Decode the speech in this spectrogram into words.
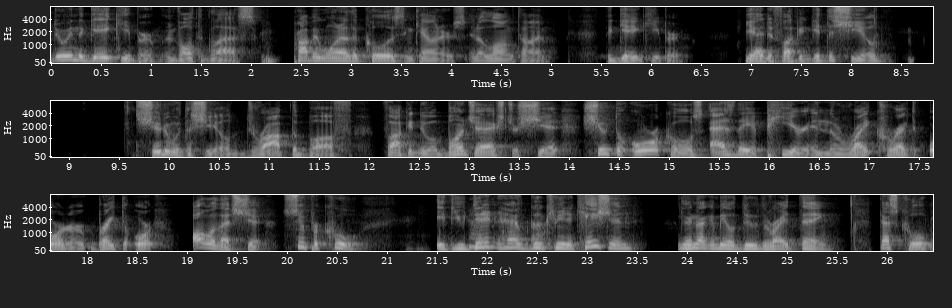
Doing the gatekeeper in Vault of Glass. Probably one of the coolest encounters in a long time. The gatekeeper. You had to fucking get the shield, shoot him with the shield, drop the buff, fucking do a bunch of extra shit, shoot the oracles as they appear in the right correct order, break the or all of that shit. Super cool. If you didn't have good communication, you're not gonna be able to do the right thing. That's cool.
